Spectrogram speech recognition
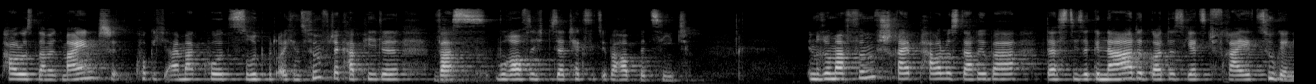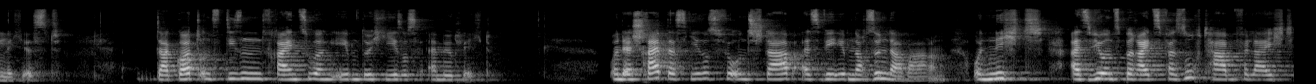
Paulus damit meint, gucke ich einmal kurz zurück mit euch ins fünfte Kapitel, was, worauf sich dieser Text jetzt überhaupt bezieht. In Römer 5 schreibt Paulus darüber, dass diese Gnade Gottes jetzt frei zugänglich ist, da Gott uns diesen freien Zugang eben durch Jesus ermöglicht. Und er schreibt, dass Jesus für uns starb, als wir eben noch Sünder waren und nicht, als wir uns bereits versucht haben, vielleicht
